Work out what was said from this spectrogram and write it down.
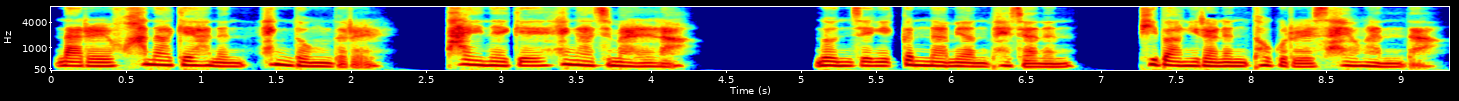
나를 화나게 하는 행동들을 타인에게 행하지 말라. 논쟁이 끝나면 패자는 비방이라는 도구를 사용한다.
